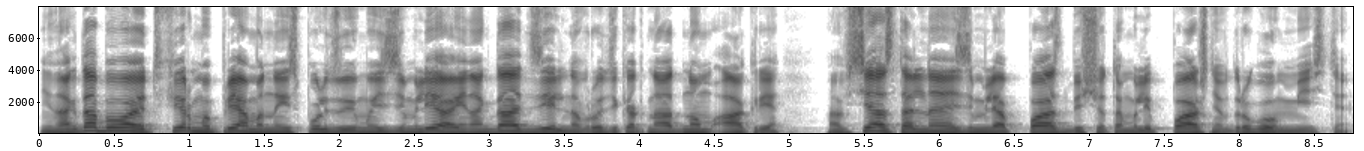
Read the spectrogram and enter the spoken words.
Иногда бывают фермы прямо на используемой земле, а иногда отдельно, вроде как на одном акре, а вся остальная земля пастбища там или пашня в другом месте.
